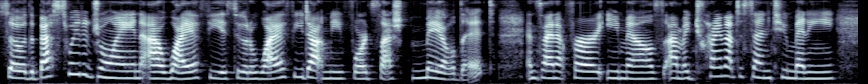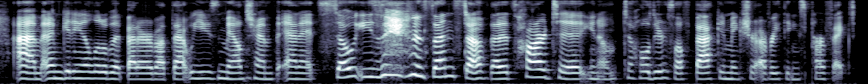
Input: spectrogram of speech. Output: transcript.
So the best way to join uh, YFE is to go to YFE.me forward slash mailed it and sign up for our emails. Um, I try not to send too many, um, and I'm getting a little bit better about that. We use MailChimp, and it's so easy to send stuff that it's hard to, you know, to hold yourself back and make sure everything's perfect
